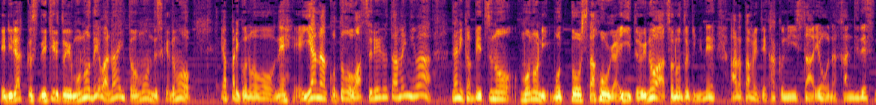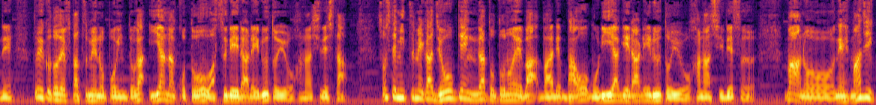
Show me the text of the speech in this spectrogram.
リラックスできるというものではないと思うんですけども、やっぱりこのね、嫌なことを忘れるためには、何か別のものに没頭した方がいいというのは、その時にね、改めて確認したような感じですね。ということで、二つつ目のポイントが、嫌なことを忘れられるというお話でした。そして3つ目が条件が整えば場を盛り上げられるというお話です。まああのね、マジッ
